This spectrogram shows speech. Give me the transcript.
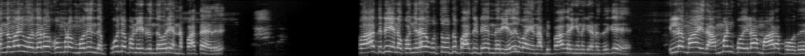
அந்த மாதிரி ஒரு தடவை கும்பிடும் போது இந்த பூஜை பண்ணிகிட்டு இருந்தவர் என்னை பார்த்தாரு. பார்த்துட்டு என்னை கொஞ்ச நேரம் உத்து உத்து பார்த்துக்கிட்டே இருந்தார். எதுக்குப்பா என்னை அப்படி பார்க்குறீங்கன்னு கேட்டதுக்கு இல்லைம்மா இது அம்மன் கோயிலாக மாறப்போகுது.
